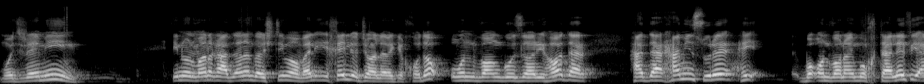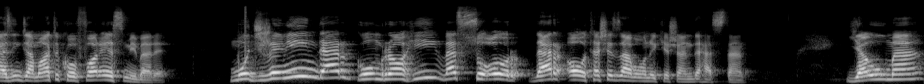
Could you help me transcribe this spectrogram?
مجرمین. این عنوان قبلا هم داشتیم ولی خیلی جالبه که خدا عنوان گذاری ها در در همین سوره با عنوان های مختلفی از این جماعت کفار اسم می‌بره. مجرمین در گمراهی و سعور در آتش زبان کشنده هستند. یوم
